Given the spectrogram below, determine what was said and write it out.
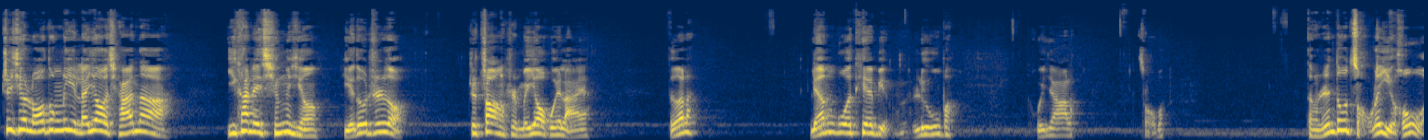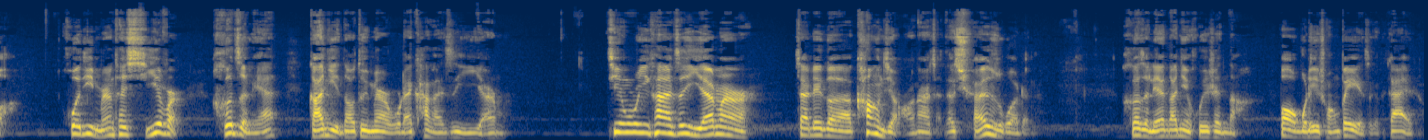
这些劳动力来要钱呢，一看这情形，也都知道这账是没要回来呀。得了，凉锅贴饼子，溜吧，回家了，走吧。等人都走了以后啊，霍继明他媳妇儿何子莲赶紧到对面屋来看看自己爷们儿。进屋一看，自己爷们儿在这个炕角那儿在那蜷缩着呢。何子莲赶紧回身呐，抱过来一床被子给他盖上了，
